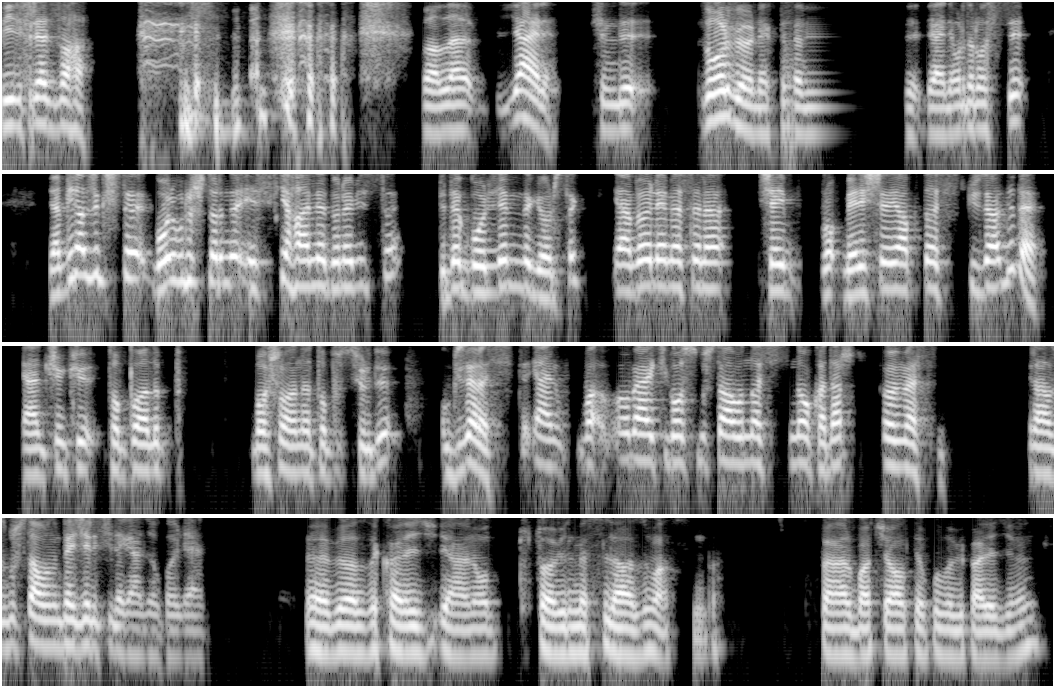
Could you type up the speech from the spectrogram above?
Wilfred Zaha. Vallahi yani şimdi zor bir örnek tabii. Yani orada Rossi ya birazcık işte gol vuruşlarında eski haline dönebilse bir de gollerini de görsek. Yani böyle mesela şey Berisha'ya yaptığı asist güzeldi de yani çünkü topu alıp boş alana topu sürdü. O güzel asistti. Yani o belki Gustavo'nun asistinde o kadar övmezsin. Biraz Gustavo'nun becerisiyle geldi o gol yani. Ee, biraz da kaleci yani o tutabilmesi lazım aslında. Fenerbahçe altyapılı bir kalecinin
